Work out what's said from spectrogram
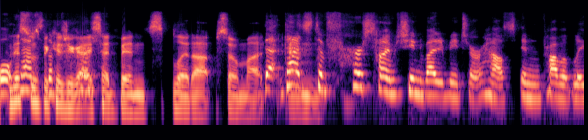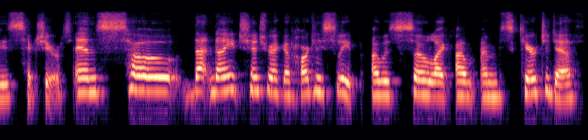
Well, this was because you guys had been split up so much. That, that's and... the first time she invited me to her house in probably six years. And so that night, Gentry, I could hardly sleep. I was so like, I'm, I'm scared to death.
